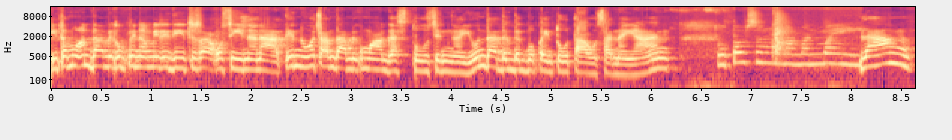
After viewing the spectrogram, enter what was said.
Kita mo, ang dami kong pinamili dito sa kusina natin, no? Tsaka ang dami kong mga gastusin ngayon. Dadagdag mo pa yung 2,000 na yan. 2,000 na naman, may. Lang.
